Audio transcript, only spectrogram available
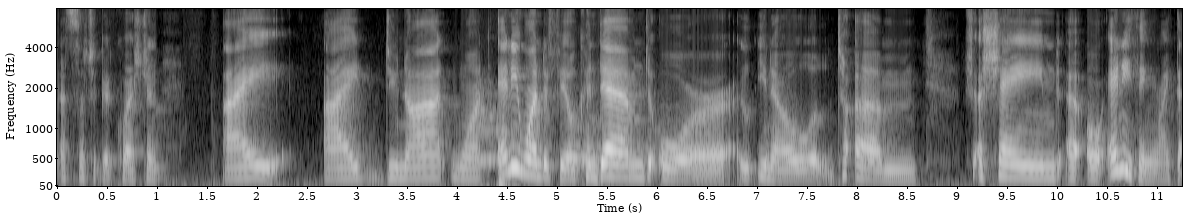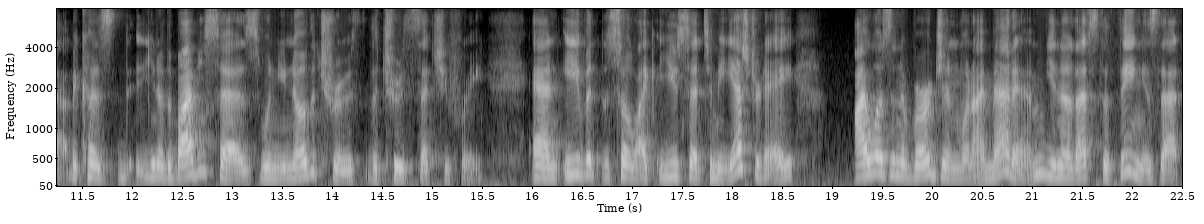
That's such a good question. I I do not want anyone to feel condemned or you know t- um, ashamed uh, or anything like that because you know the Bible says when you know the truth, the truth sets you free. And even so, like you said to me yesterday, I wasn't a virgin when I met him. You know, that's the thing is that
